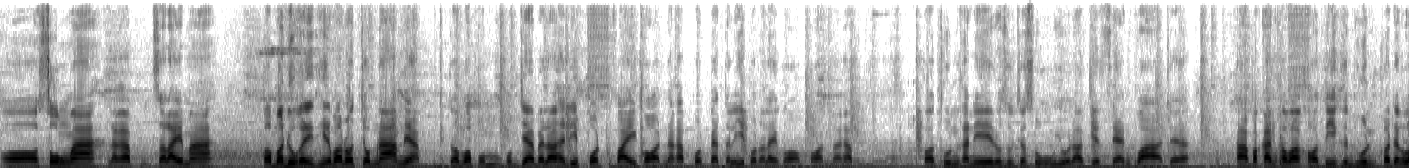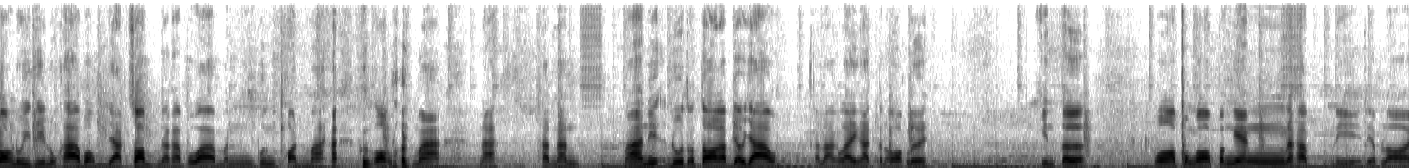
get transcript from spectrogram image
เอ่อส่งมานะครับสไลด์มา ก็มาดูกันอีกทีว่ารถจมน้ำเนี่ยก็ว่าผมผมแจ้งไปแล้วให้รีบปลดไฟก่อนนะครับปลดแบตเตอรี่ปลดอะไรก็ออกก่อนนะครับเพราะทุนคันนี้รู้สึกจะสูงอยู่แล้ว7 0 0 0 0 0กว่าจะทางประกันเขาว่าขอตีคืนทุน ก็เดี๋ยวลองดูอีกทีลูกค้าบอกอยากซ่อมนะครับ เพราะว่ามันเพิ่งผ่อนมาเพิ่งออกรถมานะคันนั้นมาอันนี้ดูต่อๆครับยาวๆกำลังไล่งัดกันออกเลยอินเตอร์ งอปงอกปังแงงนะครับ นี่เรียบร้อย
